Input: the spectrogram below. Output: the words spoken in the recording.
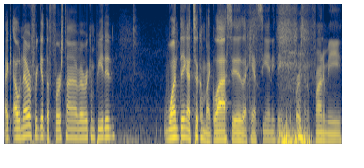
Like, I will never forget the first time I've ever competed. One thing, I took off my glasses. I can't see anything but the person in front of me.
